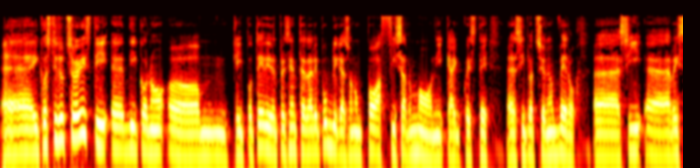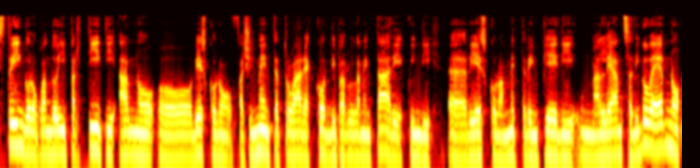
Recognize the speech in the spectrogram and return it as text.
Eh, I costituzionalisti eh, dicono um, che i poteri del Presidente della Repubblica sono un po' a fisarmonica in queste eh, situazioni, ovvero eh, si eh, restringono quando i partiti hanno, oh, riescono facilmente a trovare accordi parlamentari e quindi eh, riescono a mettere in piedi un'alleanza di governo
